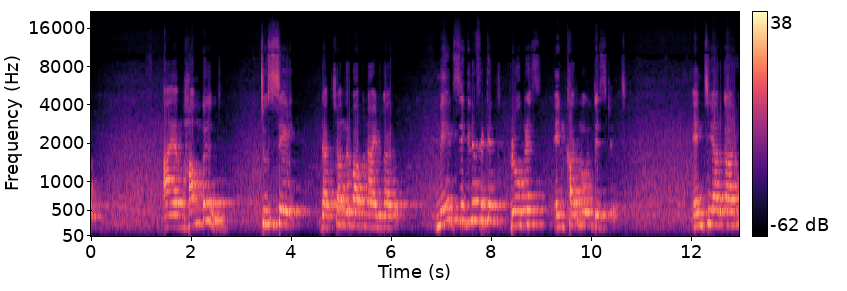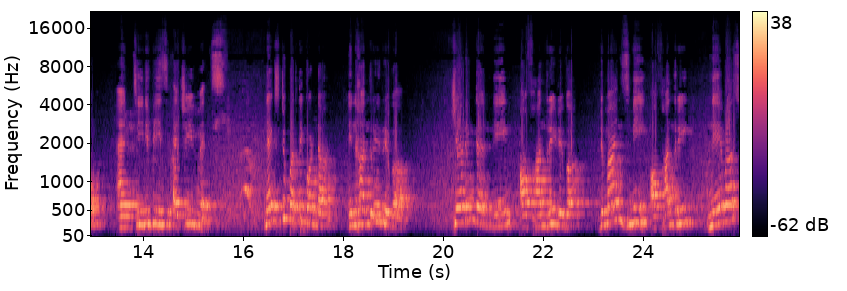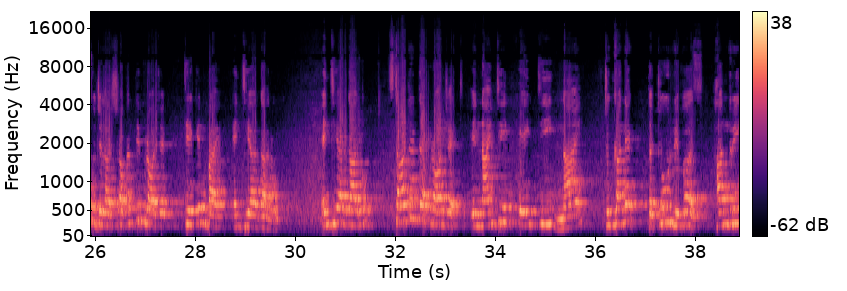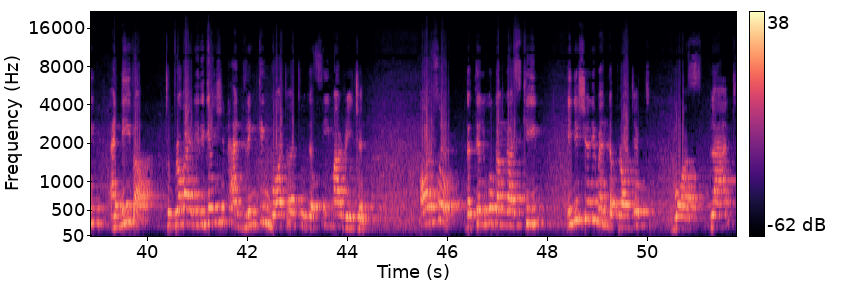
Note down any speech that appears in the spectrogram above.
I am humbled to say that Chandrababu Naidu made significant progress in Kurnool district. NTR garu and TDP's achievements. Next to Patikonda in Handri River, hearing the name of Handri River reminds me of Handri Neva Sujala Shravanti project taken by NTR Garu. NTR Garu started the project in 1989 to connect the two rivers, Handri and Neva, to provide irrigation and drinking water to the Seema region. Also, the Telugu Ganga scheme, initially when the project was planned,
